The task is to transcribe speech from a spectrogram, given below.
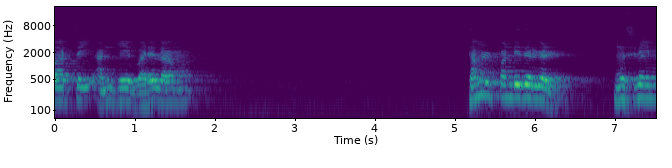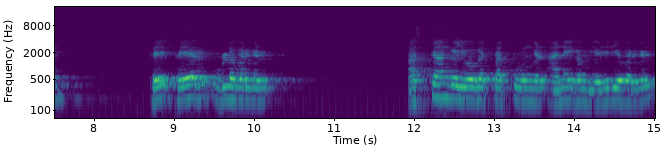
வார்த்தை அங்கே வரலாமா? தமிழ் பண்டிதர்கள் முஸ்லிம் பெ- பெயர் உள்ளவர்கள். அஷ்டாங்க யோக தத்துவங்கள் அநேகம் எழுதியவர்கள்.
